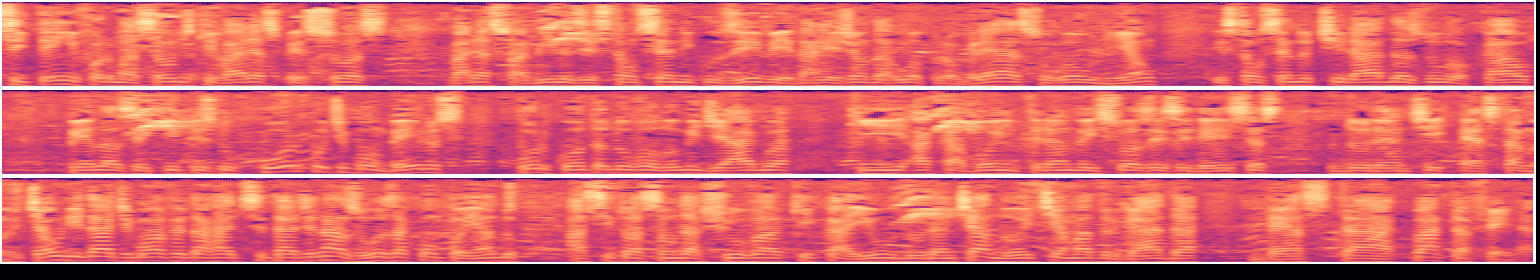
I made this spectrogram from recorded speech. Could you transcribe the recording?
se tem informação de que várias pessoas, várias famílias estão sendo, inclusive, na região da Rua Progresso, Rua União, estão sendo tiradas do local pelas equipes do Corpo de Bombeiros por conta do volume de água que acabou entrando em suas residências durante esta noite. A unidade móvel da Rádio Cidade nas ruas acompanhando a situação da chuva que caiu durante a noite e a madrugada desta quarta-feira.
